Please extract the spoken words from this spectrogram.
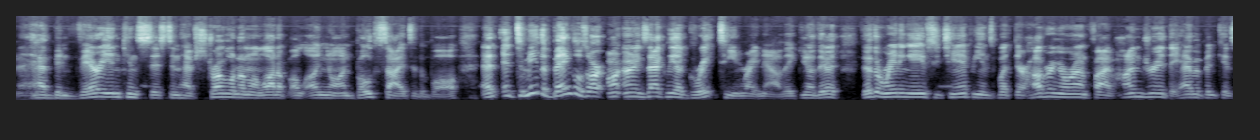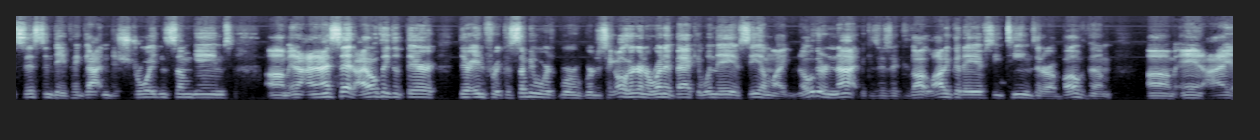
have been very inconsistent, have struggled on a lot of you know on both sides of the ball. And, and to me, the Bengals are aren't, aren't exactly a great team right now. They you know they're they're the reigning AFC champions, but they're hovering around 500. They haven't been consistent. They've gotten destroyed in some games. Um, and, and I said I don't think that they're they're in for it because some people were, were, were just saying, oh, they're going to run it back and win the AFC. I'm like, no, they're not because there's a lot of good AFC teams that are above them. Um, and I,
